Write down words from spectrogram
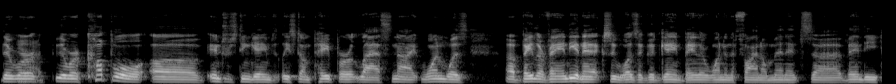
There were yeah. there were a couple of interesting games, at least on paper, last night. One was uh, Baylor Vandy, and it actually was a good game. Baylor won in the final minutes. Uh, Vandy,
